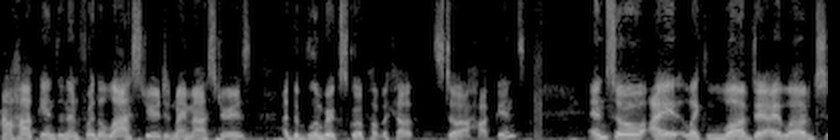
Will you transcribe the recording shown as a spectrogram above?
at Hopkins, and then for the last year, did my master's at the Bloomberg School of Public Health, still at Hopkins. And so I like loved it. I loved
